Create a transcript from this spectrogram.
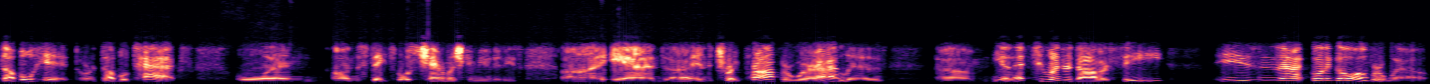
double hit or double tax on on the state's most challenged communities. Uh, and uh, in Detroit proper, where I live, um, you know that two hundred dollar fee is not going to go over well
